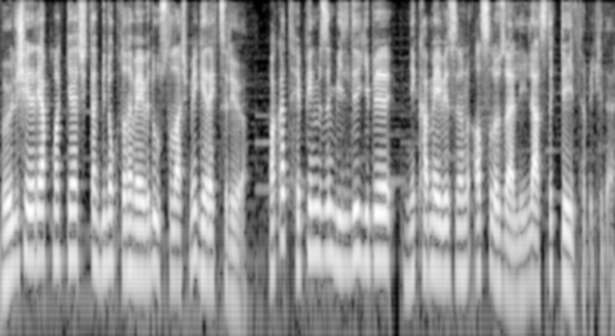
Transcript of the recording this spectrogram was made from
Böyle şeyleri yapmak gerçekten bir noktada meyvede ustalaşmayı gerektiriyor. Fakat hepimizin bildiği gibi Nika meyvesinin asıl özelliği lastik değil tabii ki de.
